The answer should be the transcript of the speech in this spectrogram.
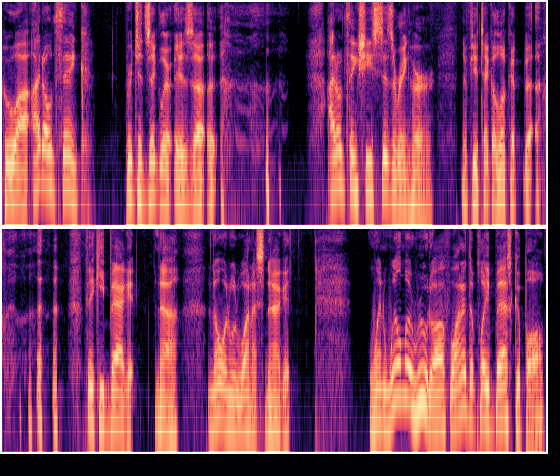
who uh, I don't think Bridget Ziegler is. Uh, uh, I don't think she's scissoring her. If you take a look at Vicky Baggett, nah, no one would want to snag it. When Wilma Rudolph wanted to play basketball,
